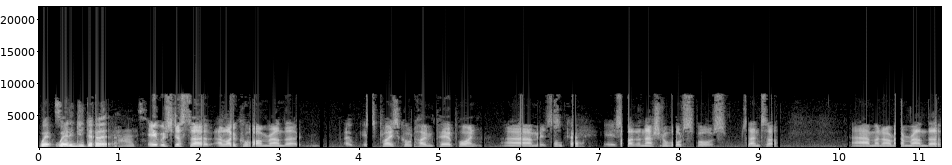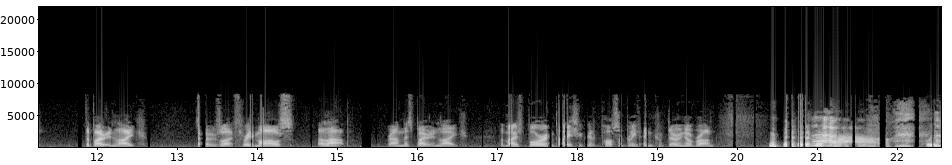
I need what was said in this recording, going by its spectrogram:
Where, where did you do it? It was just a, a local one around the. uh, It's a place called Holme Pierrepont. Um, it's Okay. it's like the National Water Sports Centre, um, and I ran around the the boating lake. So it was like three miles a lap around this boating lake. The most boring place you could possibly think of doing a run. Oh. Well,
